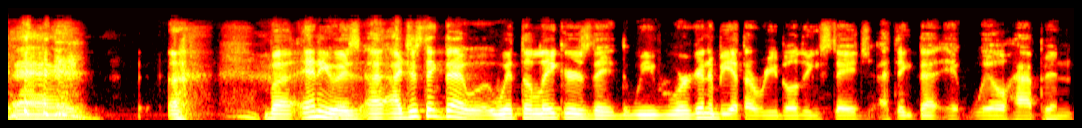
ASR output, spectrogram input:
Dang. Uh, but anyways, I, I just think that with the Lakers, they we we're gonna be at the rebuilding stage. I think that it will happen.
